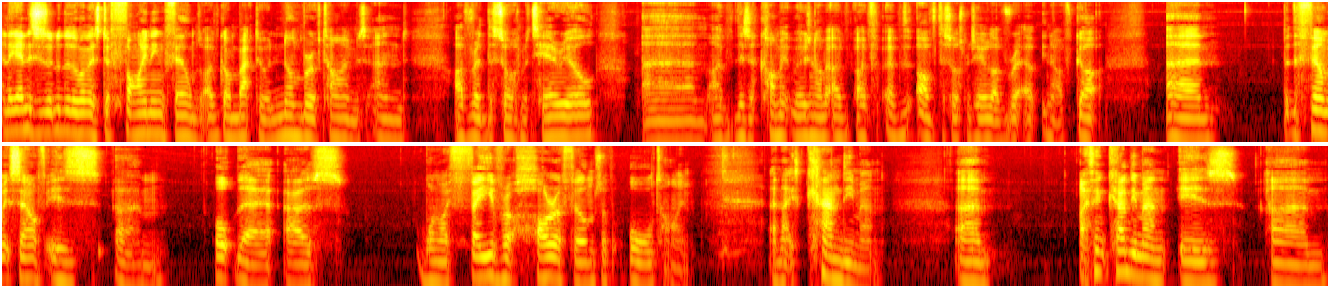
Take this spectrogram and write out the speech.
and again, this is another one of those defining films I've gone back to a number of times, and I've read the source material. Um, I've, there's a comic version of it. I've, I've of, of the source material. I've read, you know, I've got. Um, but the film itself is um, up there as one of my favourite horror films of all time, and that is Candyman. Um, I think Candyman is um,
